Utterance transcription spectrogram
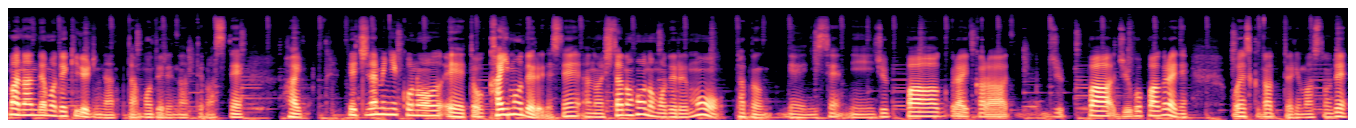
まあ何でもできるようになったモデルになってますね。はい。で、ちなみにこの、えっ、と、買いモデルですね。あの、下の方のモデルも多分、ね、2020%ぐらいから10%、15%ぐらいね、お安くなっておりますので、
